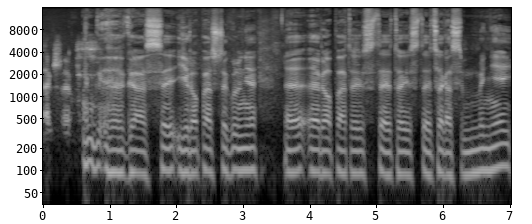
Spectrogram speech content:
Także E, Gaz i ropa, szczególnie ropa, to jest, e, to jest e, coraz mniej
